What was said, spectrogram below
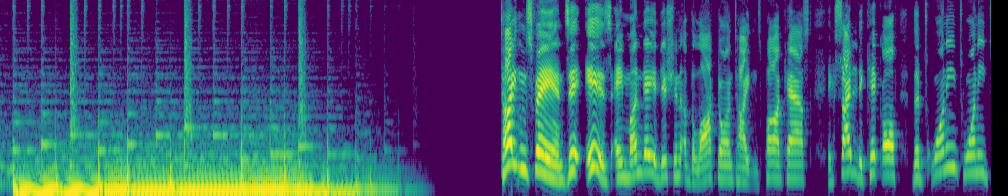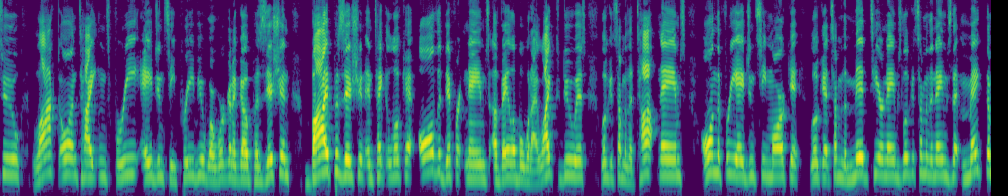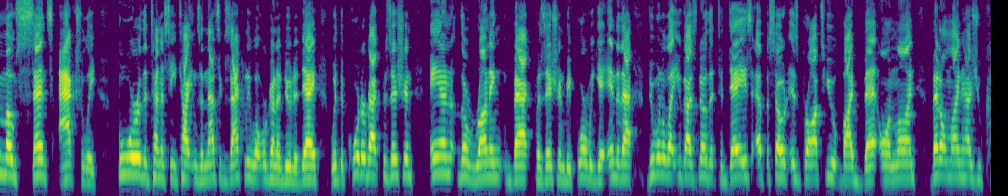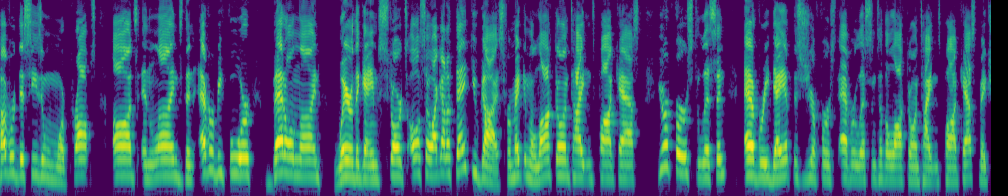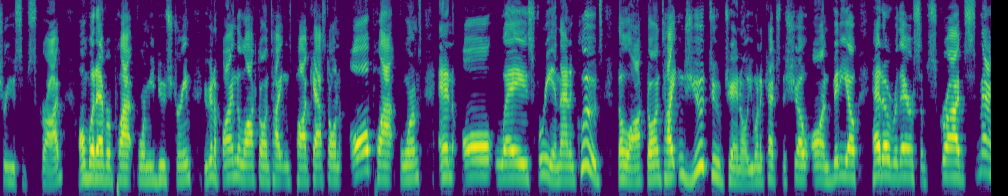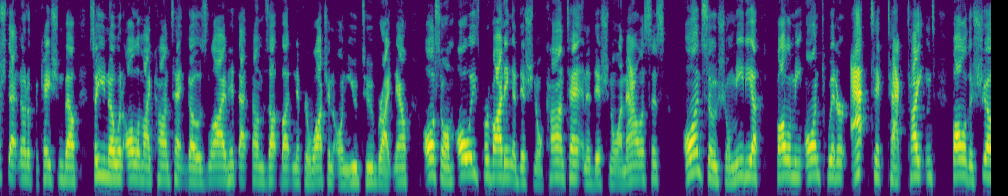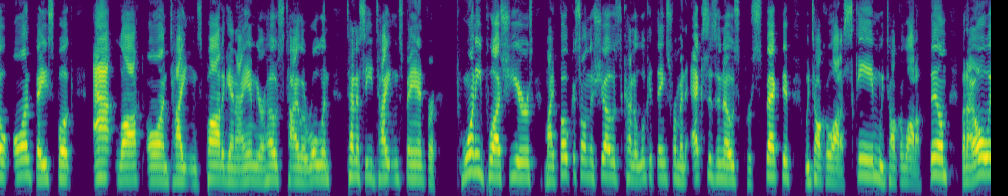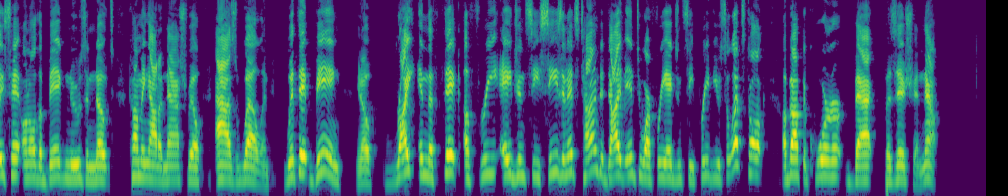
Titans fans, it is a Monday edition of the Locked On Titans podcast. Excited to kick off the 2022 Locked On Titans free agency preview where we're going to go position by position and take a look at all the different names available. What I like to do is look at some of the top names on the free agency market, look at some of the mid tier names, look at some of the names that make the most sense actually for the Tennessee Titans. And that's exactly what we're going to do today with the quarterback position and the running back position. Before we get into that, do want to let you guys know that today's episode is brought to you by Bet Online. Bet Online has you covered this season with more props, odds, and lines than ever before. Bet Online, where the game starts. Also, I got to thank you guys for making the Locked On Titans podcast your first listen every day. If this is your first ever listen to the Locked On Titans podcast, make sure you subscribe on whatever platform you do stream. You're going to find the Locked On Titans podcast on all platforms and always free. And that includes the Locked On Titans YouTube channel. You want to catch the show on video, head over there, subscribe, smash that notification bell so you know when all of my content goes live. Hit that thumbs up button if you're watching on YouTube right now. Also, I'm always providing additional content and additional analysis on social media. Follow me on Twitter at Tic Tac Titans. Follow the show on Facebook at Locked On Titans Pod. Again, I am your host, Tyler Rowland, Tennessee Titans fan for 20 plus years. My focus on the show is to kind of look at things from an X's and O's perspective. We talk a lot of scheme, we talk a lot of film, but I always hit on all the big news and notes coming out of Nashville as well. And with it being you know, right in the thick of free agency season. It's time to dive into our free agency preview. So let's talk about the quarterback position. Now,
